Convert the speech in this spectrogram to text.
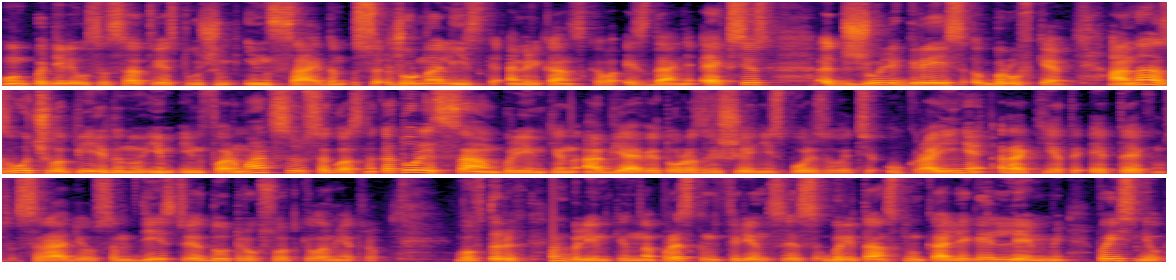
Он поделился соответствующим инсайдом с журналисткой американского издания Axios Джули Грейс Бруфке. Она озвучила переданную им информацию, согласно которой сам Блинкин объявит о разрешении использовать Украине ракеты «Этекмс» с радиусом действия до 300 километров. Во-вторых, Блинкин на пресс-конференции с британским коллегой Лемми пояснил,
